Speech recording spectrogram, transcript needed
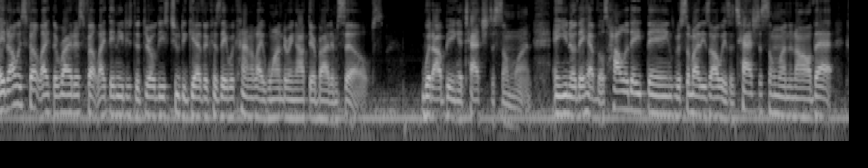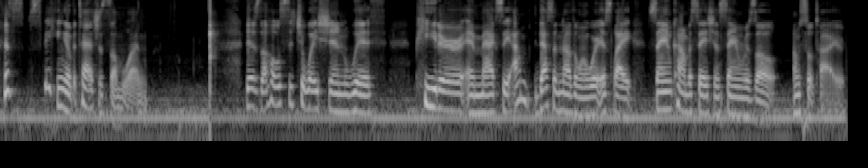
it always felt like the writers felt like they needed to throw these two together because they were kind of like wandering out there by themselves without being attached to someone. And you know, they have those holiday things where somebody's always attached to someone and all that. Speaking of attached to someone, there's the whole situation with Peter and Maxie. I'm that's another one where it's like same conversation, same result. I'm so tired.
